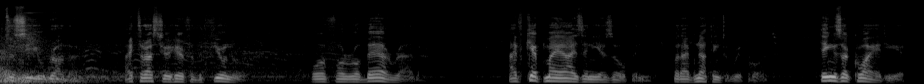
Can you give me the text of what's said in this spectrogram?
Good to see you, brother. I trust you're here for the funeral. Or for Robert, rather. I've kept my eyes and ears open, but I've nothing to report. Things are quiet here.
